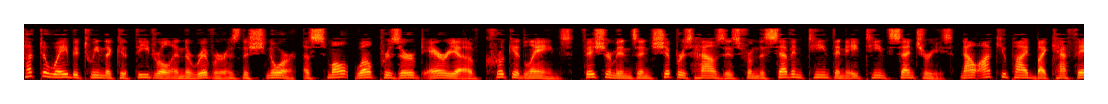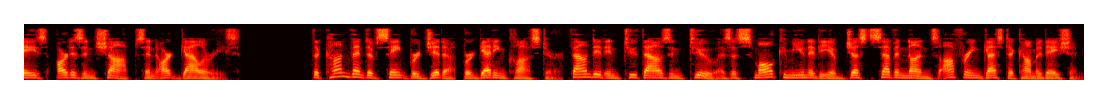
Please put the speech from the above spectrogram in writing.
Tucked away between the cathedral and the river is the Schnoor, a small, well-preserved area of crooked lanes, fishermen's and shippers' houses from the 17th and 18th centuries, now occupied by cafés, artisan shops and art galleries. The convent of St. Birgitta founded in 2002 is a small community of just seven nuns offering guest accommodation.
